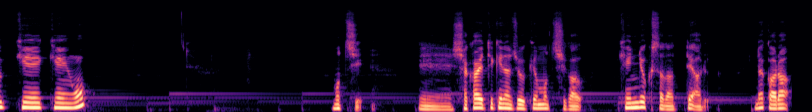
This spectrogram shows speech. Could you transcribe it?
う経験を？持ち、えー、社会的な状況も違う。権力差だってある。だから、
